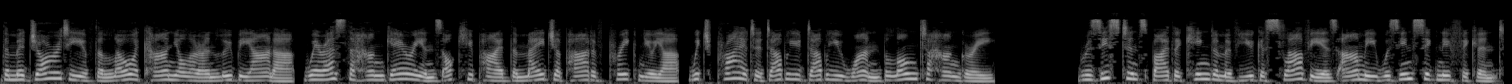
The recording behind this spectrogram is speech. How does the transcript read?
the majority of the lower Carniola and Ljubljana, whereas the Hungarians occupied the major part of Prekmurje, which prior to WW1 belonged to Hungary. Resistance by the Kingdom of Yugoslavia's army was insignificant.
